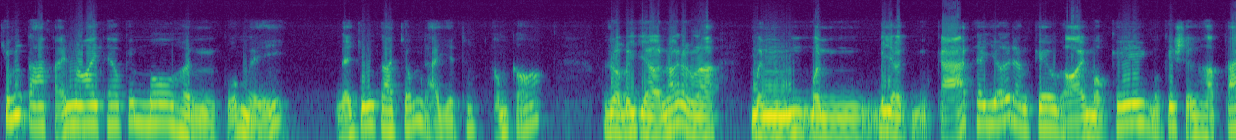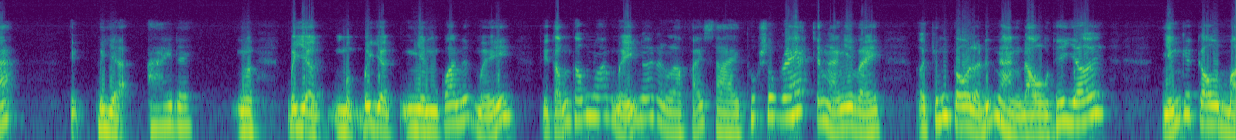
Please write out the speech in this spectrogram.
chúng ta phải noi theo cái mô hình của Mỹ để chúng ta chống đại dịch không có. Rồi bây giờ nói rằng là mình mình bây giờ cả thế giới đang kêu gọi một cái một cái sự hợp tác. Thì bây giờ ai đây? Bây giờ bây giờ nhìn qua nước Mỹ thì tổng thống nói Mỹ nói rằng là phải xài thuốc sốt rét chẳng hạn như vậy. Ở chúng tôi là đứng hàng đầu thế giới. Những cái câu mà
